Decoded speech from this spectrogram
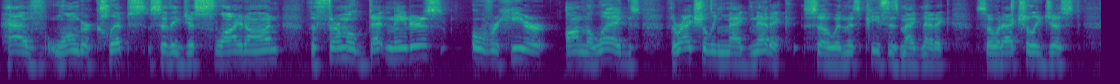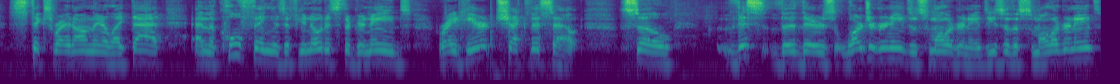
have longer clips, so they just slide on. The thermal detonators over here on the legs, they're actually magnetic. So, and this piece is magnetic, so it actually just sticks right on there like that. And the cool thing is, if you notice the grenades right here, check this out. So, this the, there's larger grenades and smaller grenades. These are the smaller grenades.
